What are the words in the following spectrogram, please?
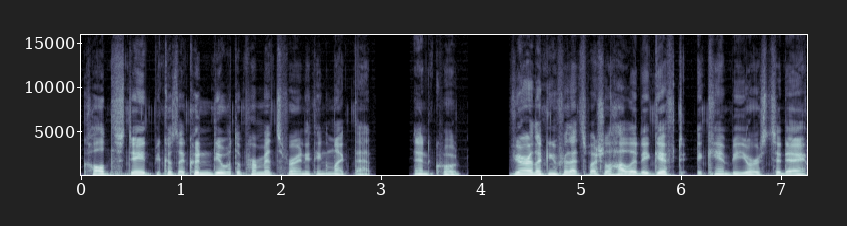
call the state because I couldn't deal with the permits for anything like that. End quote. If you are looking for that special holiday gift, it can be yours today.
